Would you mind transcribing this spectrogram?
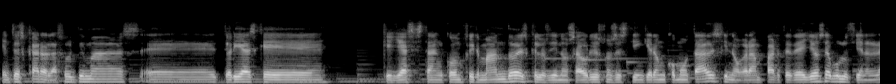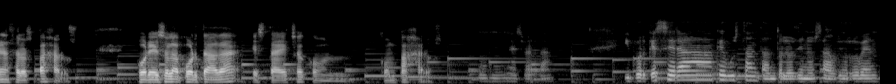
Entonces, claro, las últimas eh, teorías que, que ya se están confirmando es que los dinosaurios no se extinguieron como tal, sino gran parte de ellos evolucionaron hacia los pájaros. Por eso la portada está hecha con, pájaros. es verdad. ¿Y por qué será que gustan tanto los dinosaurios, Rubén?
